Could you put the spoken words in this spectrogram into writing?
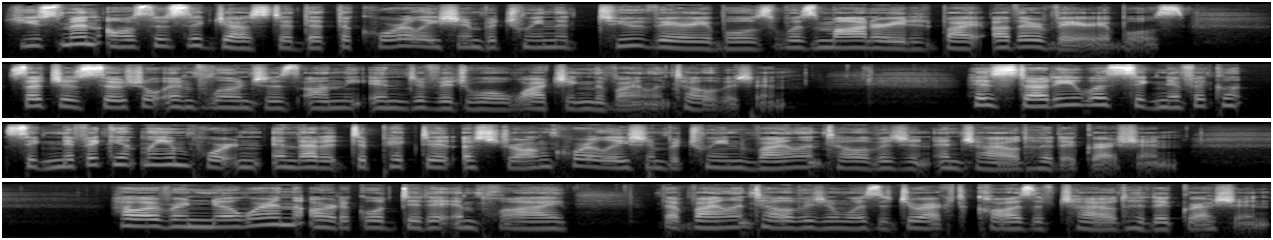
Huesmann also suggested that the correlation between the two variables was moderated by other variables, such as social influences on the individual watching the violent television. His study was significant, significantly important in that it depicted a strong correlation between violent television and childhood aggression. However, nowhere in the article did it imply that violent television was a direct cause of childhood aggression,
